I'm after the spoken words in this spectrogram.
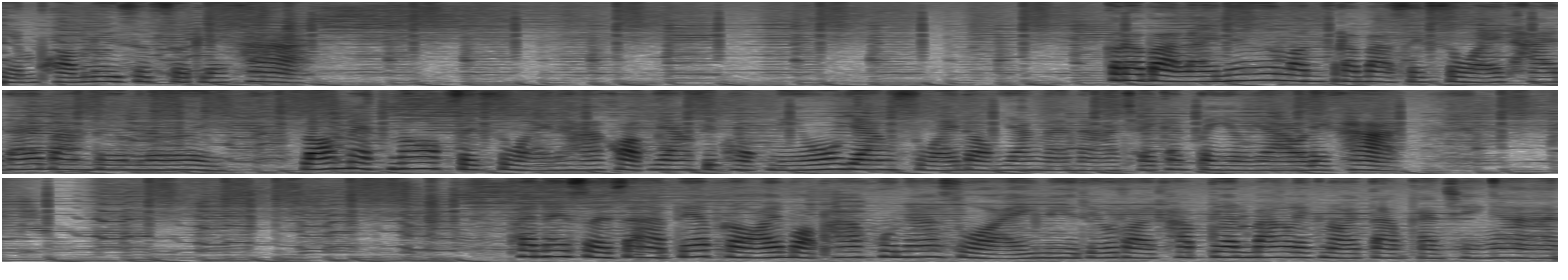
นิมพร้อมลุยสุดๆเลยค่ะ กระบะไลเนอร์ลอนกระบะสวยๆท้ายได้บางเดิมเลย ล้อแม็กนอกสวยๆนะคะ ขอบยาง 16 นิ้ว ยางสวยดอกยางหนาๆ ใช้กันไปยาวๆเลยค่ะ ภายในสวยสะอาดเรียบร้อยเบาะผ้าคู่หน้าสวย มีริ้วรอยคราบเปื้อนบ้างเล็กน้อยตามการใช้งาน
